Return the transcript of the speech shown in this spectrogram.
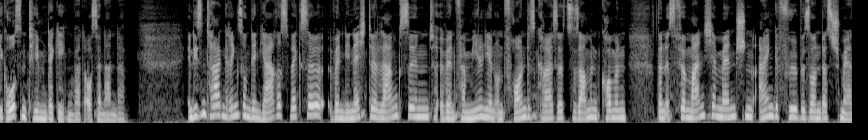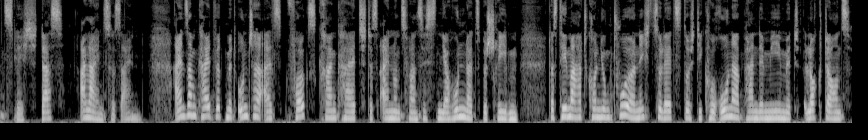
die großen Themen der Gegenwart auseinander. In diesen Tagen rings um den Jahreswechsel, wenn die Nächte lang sind, wenn Familien und Freundeskreise zusammenkommen, dann ist für manche Menschen ein Gefühl besonders schmerzlich, das allein zu sein. Einsamkeit wird mitunter als Volkskrankheit des 21. Jahrhunderts beschrieben. Das Thema hat Konjunktur, nicht zuletzt durch die Corona-Pandemie mit Lockdowns,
